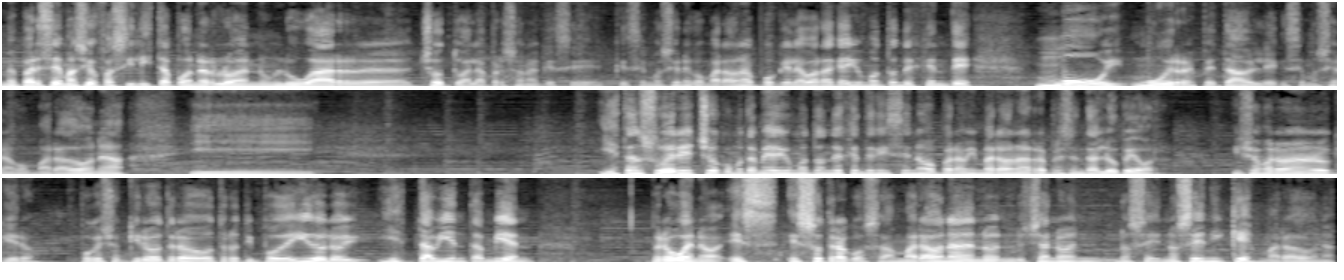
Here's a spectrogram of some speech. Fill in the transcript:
me parece demasiado facilista ponerlo en un lugar eh, choto a la persona que se, que se emocione con Maradona, porque la verdad que hay un montón de gente muy, muy respetable que se emociona con Maradona y, y está en su derecho, como también hay un montón de gente que dice, no, para mí Maradona representa lo peor. Y yo Maradona no lo quiero, porque yo quiero otro, otro tipo de ídolo y, y está bien también. Pero bueno, es, es otra cosa. Maradona ya no, no sé, no sé ni qué es Maradona.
